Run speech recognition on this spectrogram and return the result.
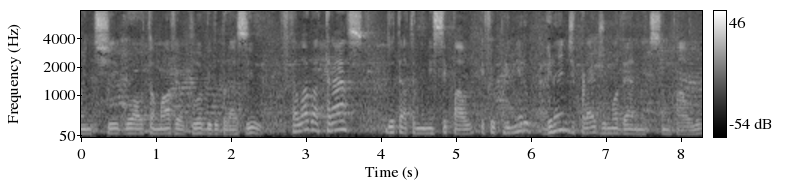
o antigo Automóvel Clube do Brasil. Fica logo atrás do Teatro Municipal e foi o primeiro grande prédio moderno de São Paulo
